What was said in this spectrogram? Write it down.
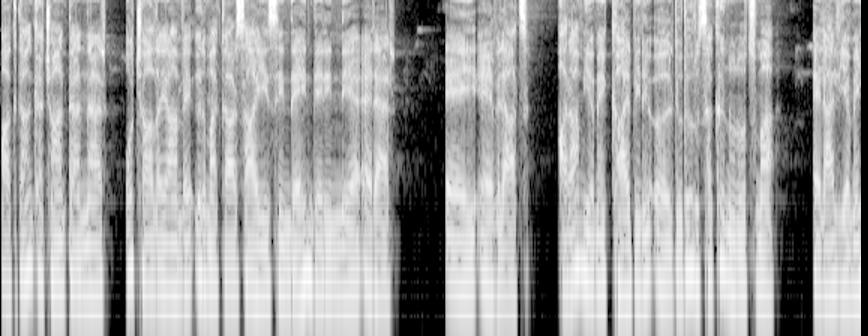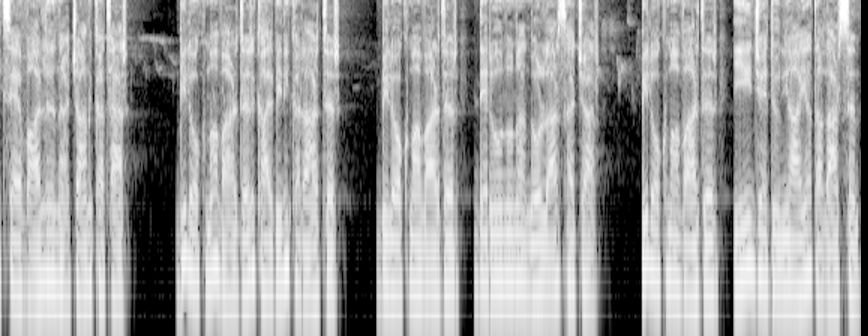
Hak'tan kaçan tenler o çağlayan ve ırmaklar sayesinde derinliğe erer. Ey evlat! Haram yemek kalbini öldürür sakın unutma. Helal yemekse varlığına can katar. Bir lokma vardır kalbini karartır. Bir lokma vardır derununa nurlar saçar. Bir lokma vardır yiyince dünyaya dalarsın.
